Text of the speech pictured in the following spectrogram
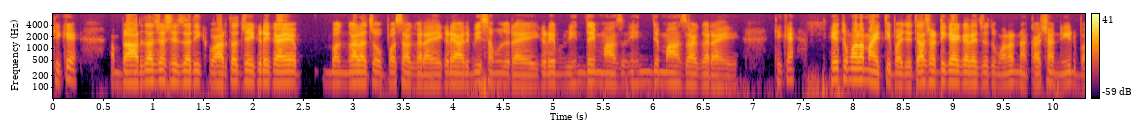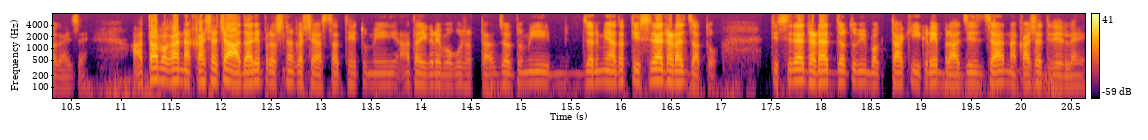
ठीक आहे? भारताच्या शेजारी भारताच्या इकडे काय बंगालाचा उपसागर आहे इकडे अरबी समुद्र आहे इकडे हिंद महा हिंद महासागर आहे ठीक आहे? हे तुम्हाला माहिती पाहिजे. त्यासाठी काय करायचं तुम्हाला? नकाशा नीट बघायचा आहे. आता बघा नकाशाच्या आधारे प्रश्न कसे असतात हे तुम्ही आता इकडे बघू शकता. जर तुम्ही जर मी आता तिसऱ्या धड्यात जातो तिसऱ्या धड्यात जर तुम्ही बघता की इकडे ब्राझीलचा नकाशा दिलेला आहे.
